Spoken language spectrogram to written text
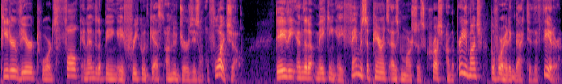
Peter veered towards folk and ended up being a frequent guest on New Jersey's Uncle Floyd show. Davy ended up making a famous appearance as Marcia's crush on the Brady Bunch before heading back to the theater.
